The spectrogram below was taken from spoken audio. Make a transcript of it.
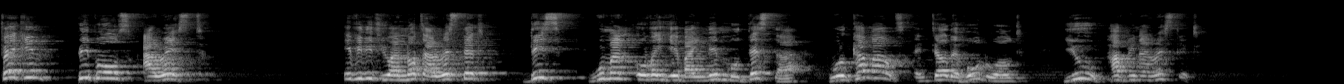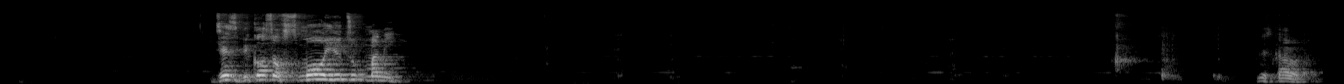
faking people's arrest. Even if you are not arrested, this woman over here by name Modesta will come out and tell the whole world you have been arrested. Just because of small YouTube money. This carrot.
